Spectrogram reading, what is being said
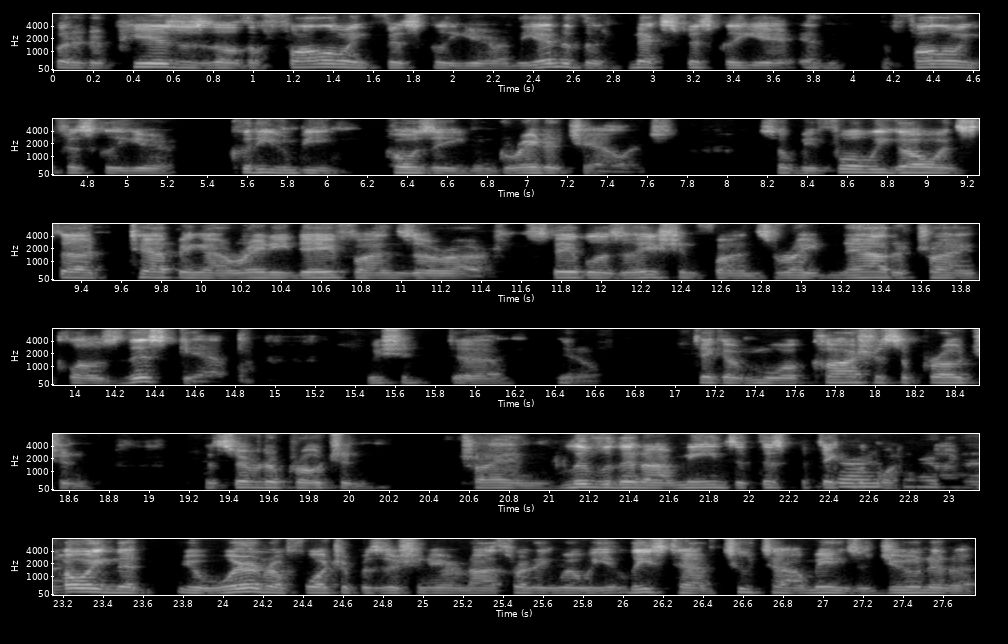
But it appears as though the following fiscal year, or the end of the next fiscal year and the following fiscal year could even be, pose an even greater challenge. So before we go and start tapping our rainy day funds or our stabilization funds right now to try and close this gap, we should, uh, you know, take a more cautious approach and conservative approach and try and live within our means at this particular point, in knowing that you know, we're in a fortunate position here in North Reading where we at least have two town meetings, a June and a,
